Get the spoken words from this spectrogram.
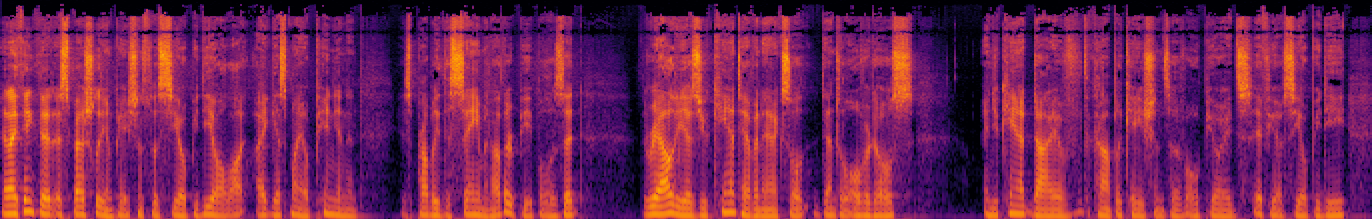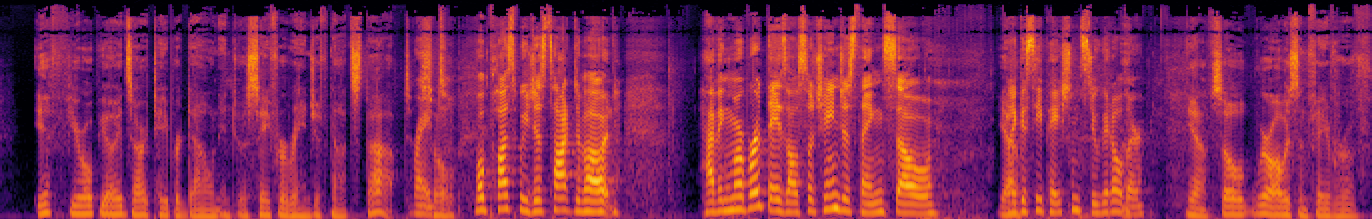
and I think that especially in patients with COPD, I guess my opinion is probably the same in other people. Is that the reality is you can't have an accidental overdose, and you can't die of the complications of opioids if you have COPD, if your opioids are tapered down into a safer range, if not stopped. right So well plus we just talked about having more birthdays also changes things so yeah, legacy patients do get older yeah. So we're always in favor of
